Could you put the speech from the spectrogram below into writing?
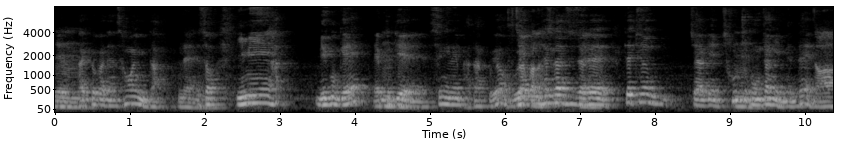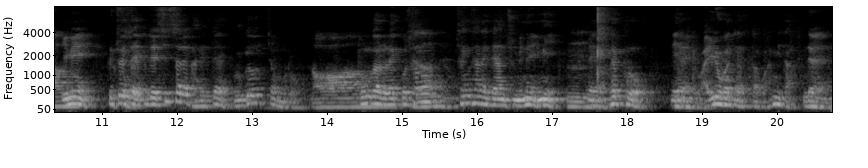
예, 음. 발표가 된 상황입니다. 네. 그래서 이미 하- 미국의 FDA 승인을 받았고요. 그쵸, 의약품 받았죠. 생산 시절에 세트리온 제약의 청주 음. 공장이 있는데 아, 이미 그쪽에서 FDA 실사를 받을 때 무결점으로 아, 통과를 했고 대단하네요. 생산에 대한 준비는 이미 음. 예, 100% 예, 음. 완료가 되었다고 합니다. 네.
